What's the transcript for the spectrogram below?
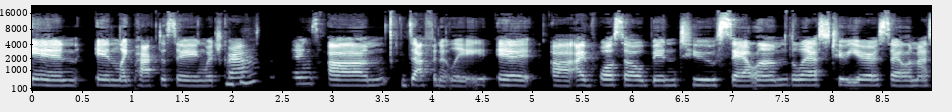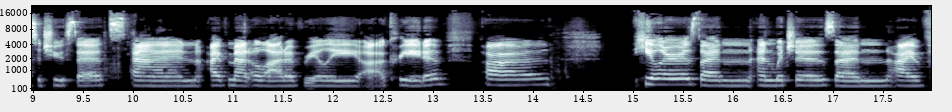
In in like practicing witchcraft mm-hmm. things, um, definitely. It. Uh, I've also been to Salem the last two years, Salem, Massachusetts, and I've met a lot of really uh, creative uh, healers and and witches, and I've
